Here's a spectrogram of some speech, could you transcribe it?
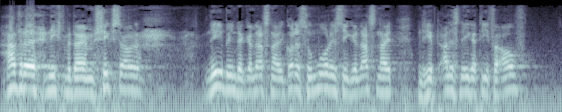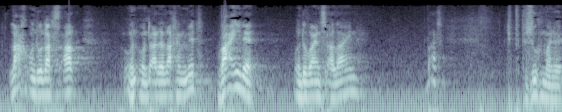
hadere nicht mit deinem Schicksal, lebe in der Gelassenheit. Gottes Humor ist die Gelassenheit und hebt alles Negative auf. Lach und du lachst und, und alle lachen mit. Weine und du weinst allein. Was? Ich besuche meine,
